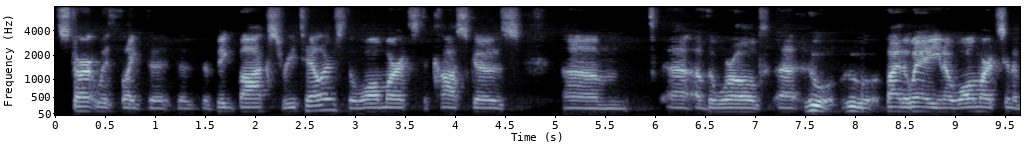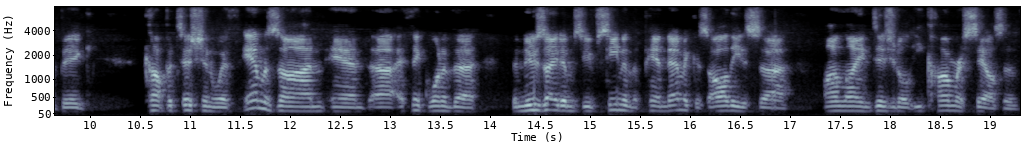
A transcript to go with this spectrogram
start with like the, the, the big box retailers, the WalMarts, the Costco's um, uh, of the world. Uh, who who by the way, you know, Walmart's in a big competition with Amazon, and uh, I think one of the the news items you've seen in the pandemic is all these uh, online digital e-commerce sales have,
